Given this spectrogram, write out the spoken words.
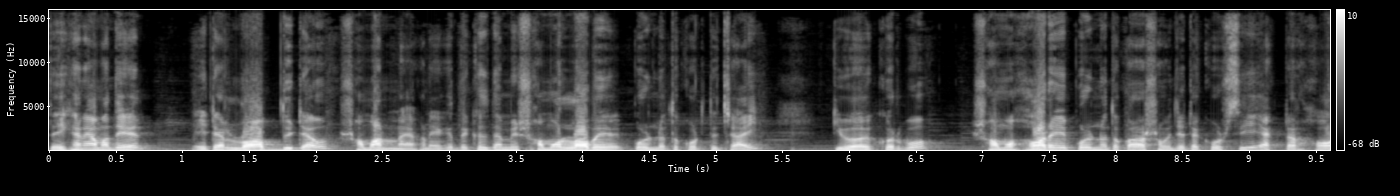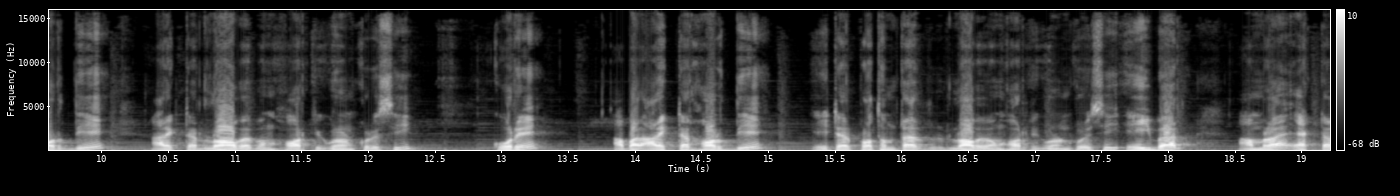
তো এখানে আমাদের এটার লব দুইটাও সমান না এখন একে দেখে যদি আমি সমলবে পরিণত করতে চাই, কীভাবে করব? সমহরে পরিণত করার সময় যেটা করছি, একটার হর দিয়ে আরেকটার লব এবং হরকে গ্রহণ করেছি, করে আবার আরেকটার হর দিয়ে এটার প্রথমটার লব এবং হরকে গ্রহণ করেছি। এইবার আমরা একটা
